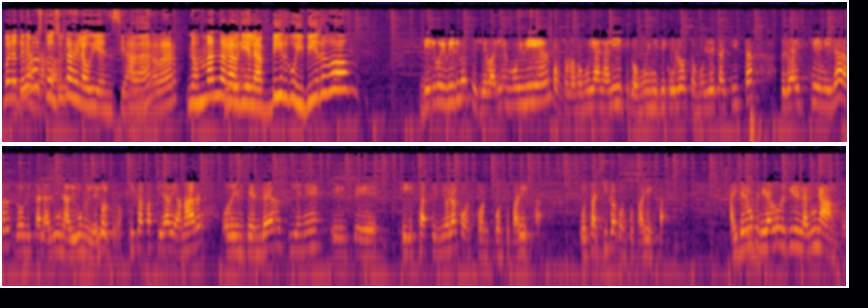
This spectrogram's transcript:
Bueno, tenemos consultas de la audiencia. A ver. A ver. Nos manda Gabriela Virgo y Virgo. Virgo y Virgo se llevarían muy bien, porque son los dos muy analíticos, muy meticulosos, muy detallistas, pero hay que mirar dónde está la luna de uno y del otro. ¿Qué capacidad de amar o de entender tiene este, esa señora con, con- con su pareja? O esa chica con su pareja. Ahí tenemos que mirar dónde tiene la luna ambos.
